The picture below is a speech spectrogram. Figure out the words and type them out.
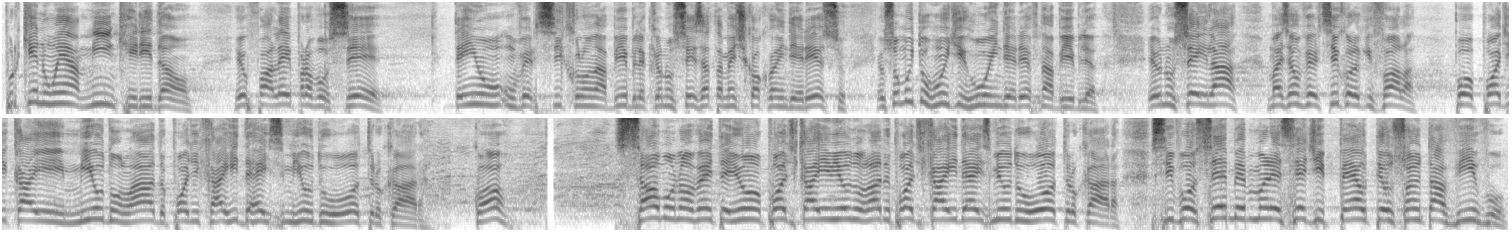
porque não é a mim, queridão. Eu falei para você, tem um, um, versículo na Bíblia que eu não sei exatamente qual é o endereço. Eu sou muito ruim de rua endereço na Bíblia. Eu não sei lá, mas é um versículo que fala: pô, pode cair mil de um lado, pode cair dez mil do outro, cara. Qual? Salmo 91, pode cair mil do lado e pode cair dez mil do outro, cara. Se você permanecer de pé, o teu sonho está vivo.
